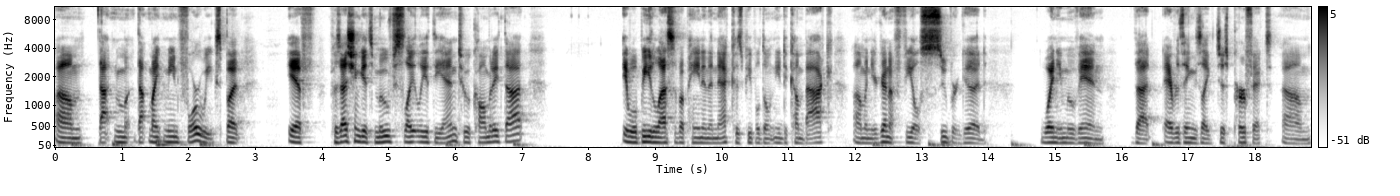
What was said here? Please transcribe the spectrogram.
um, that that might mean four weeks. But if possession gets moved slightly at the end to accommodate that, it will be less of a pain in the neck because people don't need to come back um, and you're gonna feel super good when you move in that everything's like just perfect um,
